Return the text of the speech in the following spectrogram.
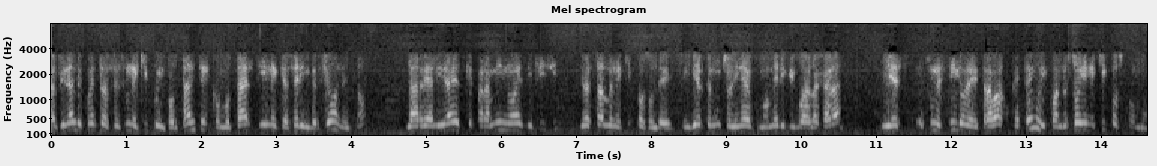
al final de cuentas es un equipo importante, como tal tiene que hacer inversiones, ¿no? La realidad es que para mí no es difícil. Yo he estado en equipos donde se invierte mucho dinero como América y Guadalajara y es, es un estilo de trabajo que tengo y cuando estoy en equipos como,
